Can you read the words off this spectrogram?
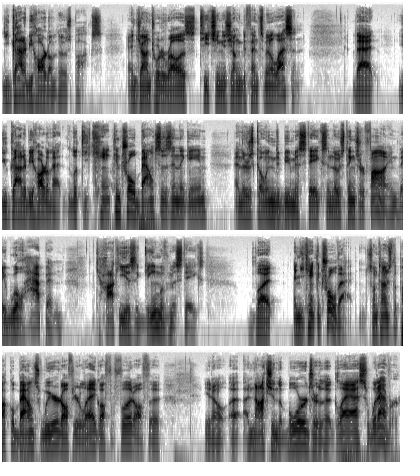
you got to be hard on those pucks. And John Tortorella is teaching his young defenseman a lesson that you got to be hard on that. Look, you can't control bounces in the game, and there's going to be mistakes, and those things are fine. They will happen. Hockey is a game of mistakes, but and you can't control that. Sometimes the puck will bounce weird off your leg, off your foot, off the you know, a, a notch in the boards or the glass, whatever.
